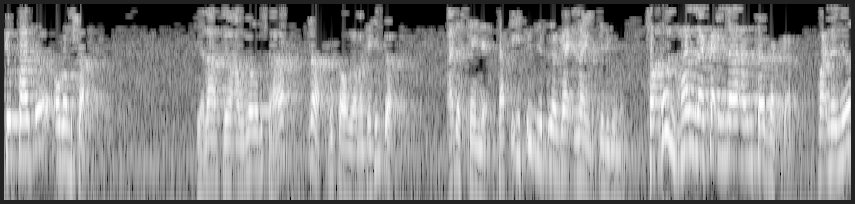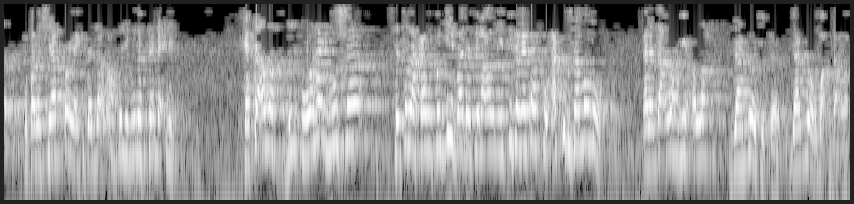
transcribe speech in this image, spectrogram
kepada orang besar. Yalah, Fir'aun orang besar. Nah, bukan orang macam kita. Ada standard. Tapi itu dia punya guideline dia digunakan. Fakul hal laka ila an tazakka Maknanya kepada siapa yang kita dakwah boleh guna standard ni. Kata Allah, wahai Musa, setelah kamu pergi pada Firaun itu jangan takut, aku bersamamu. Dalam dakwah ni Allah jaga kita, jaga umat dakwah.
